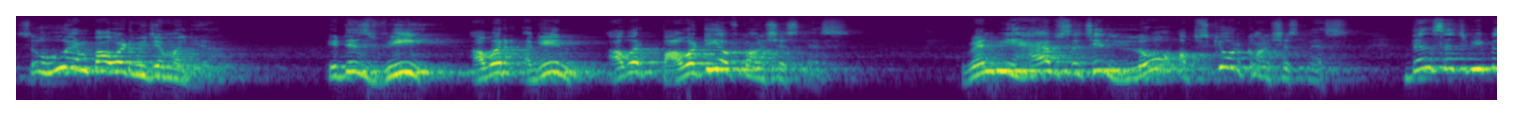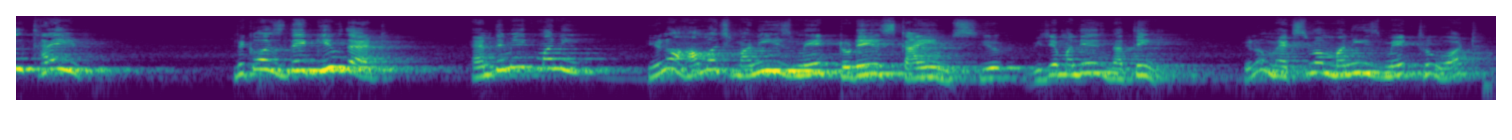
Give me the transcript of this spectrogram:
So, who empowered Vijay Mallya? It is we, our again, our poverty of consciousness. When we have such a low, obscure consciousness, then such people thrive because they give that and they make money. You know how much money is made today's times. You, Vijay Mallya is nothing. You know, maximum money is made through what?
